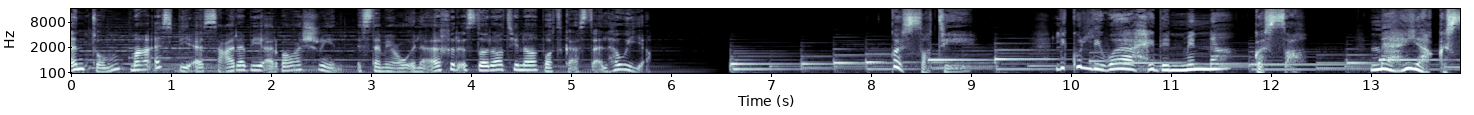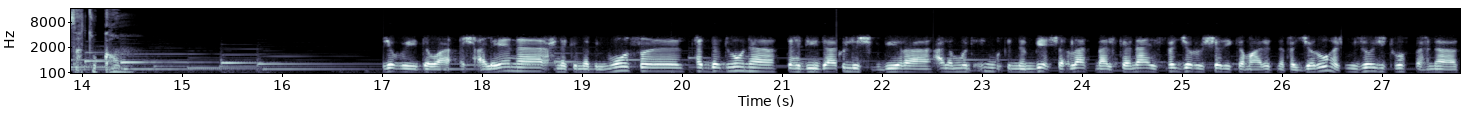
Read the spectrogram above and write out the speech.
أنتم مع إس بي إس عربي 24 استمعوا إلى آخر إصداراتنا بودكاست الهوية. قصتي. لكل واحد منا قصة. ما هي قصتكم؟ جوي دواعش علينا؟ إحنا كنا بالموصل هددونا تهديدات كلش كبيرة على مود إنه كنا نبيع شغلات مال كنايس فجروا الشركة مالتنا فجروها. وزوجي توفى هناك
